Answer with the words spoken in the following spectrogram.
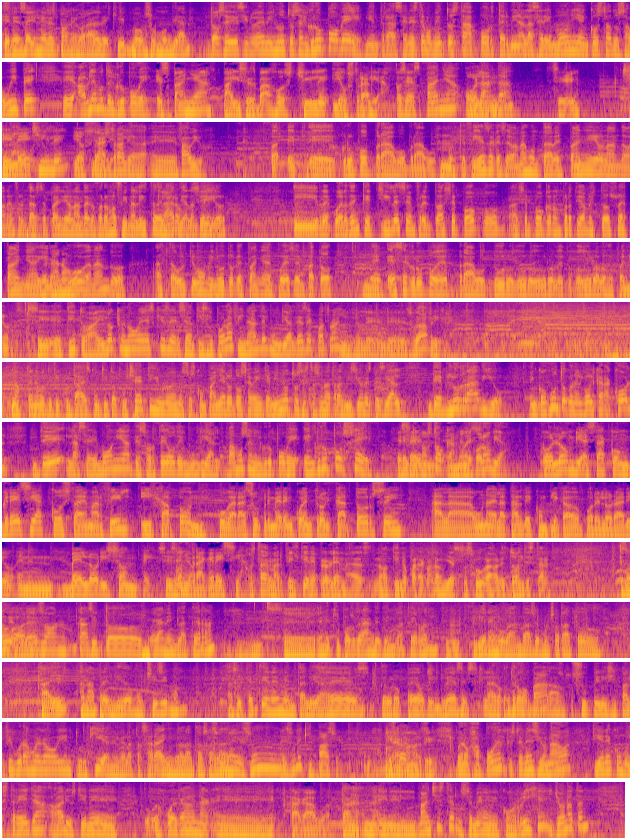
tienen seis meses para mejorar el equipo, es un mundial. 12, 19 minutos. El grupo B, mientras en este momento está por terminar la ceremonia en Costa do Sauípe. Eh, hablemos del grupo B. España, Países Bajos, Chile y Australia. O sea, España, Holanda, Sí. Chile, Chile y Australia. eh, Fabio. Eh, eh, grupo bravo, bravo. Hmm. Porque fíjense que se van a juntar España y Holanda, van a enfrentarse España y Holanda, que fueron los finalistas del Mundial sí. anterior. Y recuerden que Chile se enfrentó hace poco, hace poco en un partido amistoso a España y ganó. estuvo ganando hasta último minuto que España después empató. Hmm. Eh, ese grupo es bravo, duro, duro, duro, le tocó duro a los españoles. Sí, eh, Tito, ahí lo que uno ve es que se, se anticipó la final del Mundial de hace cuatro años, el de, el de Sudáfrica. No, tenemos dificultades con Tito Puchetti, uno de nuestros compañeros, 12-20 minutos. Esta es una transmisión especial de Blue Radio, en conjunto con el Gol Caracol, de la ceremonia de sorteo del Mundial. Vamos en el grupo B. El grupo C, el Es que nos toca, el de. Colombia. Colombia está con Grecia, Costa de Marfil y Japón. Jugará su primer encuentro el 14 a la una de la tarde, complicado por el horario, en Belo Horizonte contra Grecia. Costa de Marfil tiene problemas, ¿no, Tino, para Colombia? ¿Estos jugadores dónde están? El jugadores son casi todos juegan en Inglaterra, eh, en equipos grandes de Inglaterra, y vienen jugando hace mucho rato ahí, han aprendido muchísimo Así que tienen mentalidades de europeos, de ingleses. Claro, Drogba, su principal figura juega hoy en Turquía, en el Galatasaray. En Galatasaray. Es, un, es, un, es un equipazo. Bien Costa de armado, Marfil. sí. Bueno, Japón, el que usted mencionaba, tiene como estrella a varios. Tiene, juega eh, Kagawa. ta- en el Manchester, usted me corrige, Jonathan.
